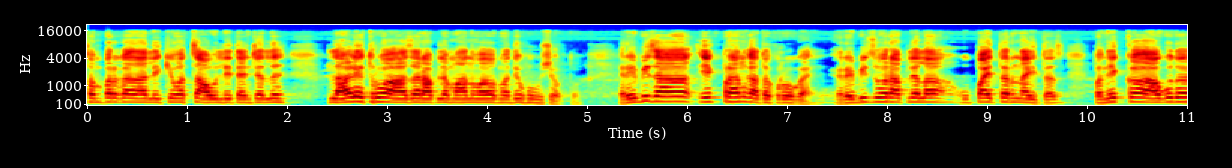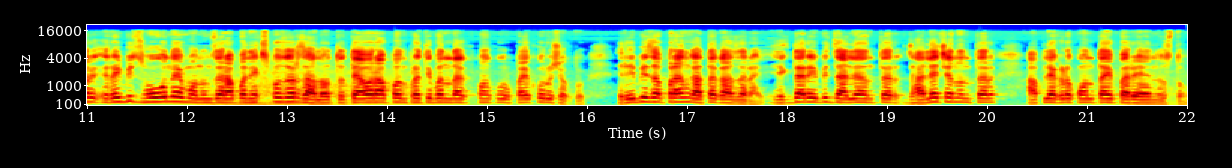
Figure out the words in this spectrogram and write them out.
संपर्कात आले किंवा चावले त्यांच्या ल लाळे थ्रू हा आजार आपल्या मानवामध्ये होऊ शकतो. रेबीज हा एक प्राणघातक रोग आहे. रेबीजवर आपल्याला उपाय तर नाहीतच पण एक अगोदर रेबीज होऊ नये म्हणून जर आपण एक्सपोजर झालो तर त्यावर आपण प्रतिबंधात्मक उपाय करू शकतो. रेबीज हा प्राणघातक आजार आहे. एकदा रेबीज झाल्यानंतर झाल्याच्यानंतर आपल्याकडं कोणताही पर्याय नसतो.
